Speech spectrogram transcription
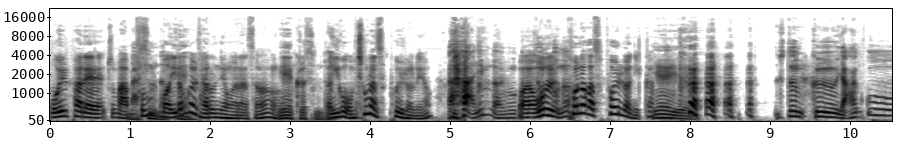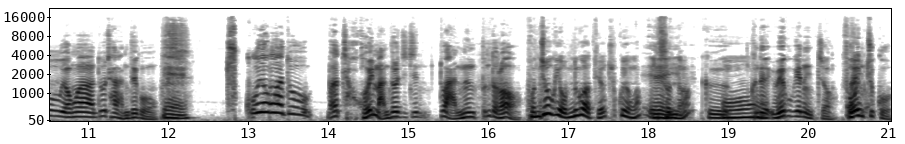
5.18의 좀 아픔 맞습니다. 뭐 이런 예. 걸 다룬 영화라서 예, 그렇습니다. 아, 이거 엄청난 스포일러네요. 아, 아닙니다. 뭐 와, 그 오늘 정도는 코너가 스포일러니까. 예, 예. 어쨌든 그 야구 영화도 잘 안 되고 예. 축구 영화도 뭐 거의 만들어지지도 않는 뿐더러 본 적이 없는 것 같아요. 축구 영화 예, 있었나? 그 오. 근데 외국에는 있죠. 소림 어? 축구.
